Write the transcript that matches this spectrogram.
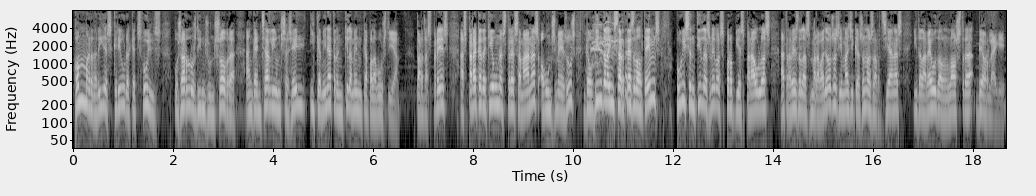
com m'agradaria escriure aquests fulls, posar-los dins un sobre, enganxar-li un segell i caminar tranquil·lament cap a la bústia per després esperar que d'aquí a unes tres setmanes o uns mesos, gaudint de la incertesa del temps, pugui sentir les meves pròpies paraules a través de les meravelloses i màgiques ones artsianes i de la veu del nostre Beorlegui.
